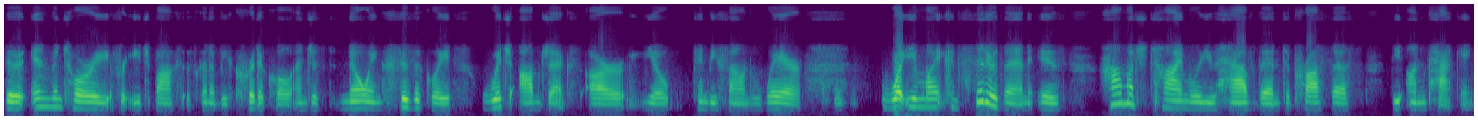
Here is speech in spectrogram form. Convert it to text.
The inventory for each box is going to be critical, and just knowing physically which objects are you know can be found where. Mm-hmm. What you might consider then is how much time will you have then to process the unpacking,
